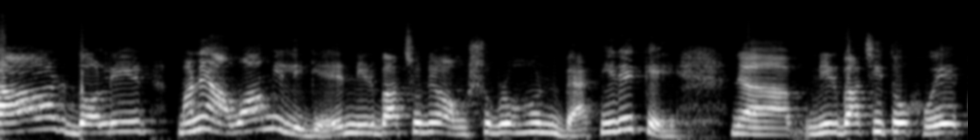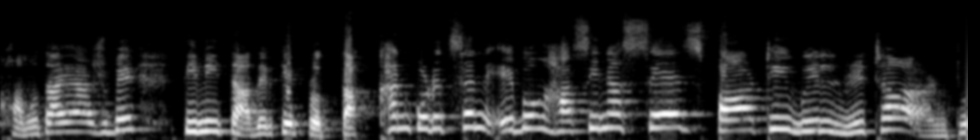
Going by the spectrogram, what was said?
তার দলের মানে আওয়ামী লীগের নির্বাচনে অংশগ্রহণ ব্যতি রেখে নির্বাচিত হয়ে ক্ষমতায় আসবে, তিনি তাদেরকে প্রত্যাখ্যান করেছেন এবং Hasina says party will return to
